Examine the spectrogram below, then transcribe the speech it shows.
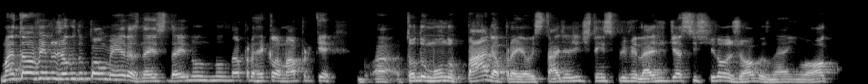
Mas estava vendo o jogo do Palmeiras, né? Isso daí não, não dá para reclamar, porque ah, todo mundo paga para ir ao estádio, a gente tem esse privilégio de assistir aos jogos, né? Em loco,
